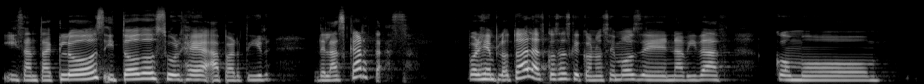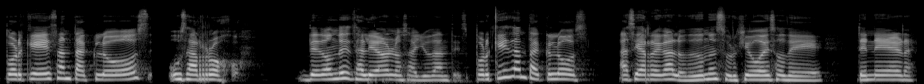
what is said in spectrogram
y Santa Claus y todo surge a partir de las cartas. Por ejemplo, todas las cosas que conocemos de Navidad, como por qué Santa Claus usa rojo, de dónde salieron los ayudantes, por qué Santa Claus hacía regalos, de dónde surgió eso de tener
